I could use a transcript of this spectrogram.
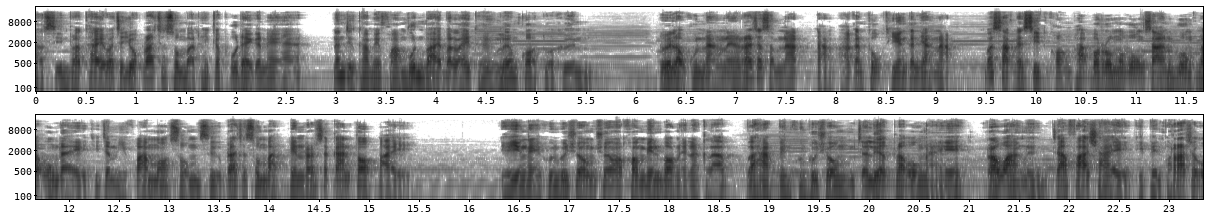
ตัดสินพระไทยว่าจะยกราชสมบัติให้กับผู้ใดกันแน่ นั่นจึงทำให้ความวุ่นวายบลัยเทิงเริ่มก่อตัวขึ้น โดยเหล่าขุนนางในราชสำนักต่างพากันถกเถียงกันอย่างหนัก ว่าศักดิ์และสิทธิ์ของพระบรมวงศานุวงศ์พระองค์ใดที่จะมีความเหมาะสมสืบราชสมบัติเป็นรัชกาลต่อไป ดี๋ยวยังไงคุณผู้ชมช่วยมาคอมเมนต์บอกหน่อยนะครับ ว่าหากเป็นคุณผู้ชมจะเลือกพระองค์ไหน ระหว่างหนึ่งเจ้าฟ้าชัยที่เป็นพระราชโอ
